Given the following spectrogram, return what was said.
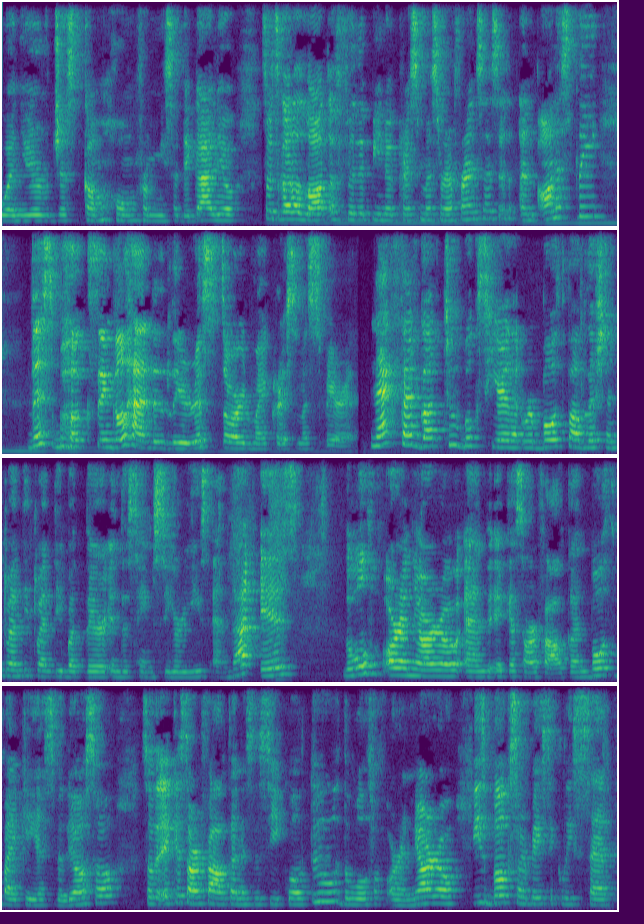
when you've just come home from Misa de Gallo. So it's got a lot of Filipino Christmas references and, and honestly, this book single-handedly restored my Christmas spirit. Next, I've got two books here that were both published in 2020 but they're in the same series and that is the Wolf of Oren-Yaro and The Ikessar Falcon, both by K.S. Villoso. So The Ikessar Falcon is the sequel to The Wolf of Oren-Yaro. These books are basically set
